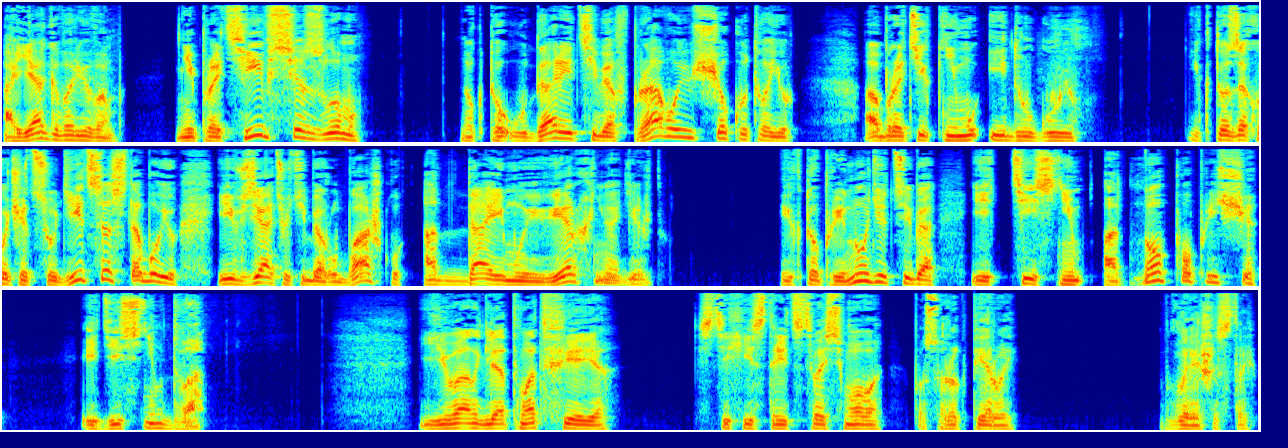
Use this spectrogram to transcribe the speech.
А я говорю вам, не протився злому, но кто ударит тебя в правую щеку твою, обрати к нему и другую. И кто захочет судиться с тобою и взять у тебя рубашку, отдай ему и верхнюю одежду. И кто принудит тебя идти с ним одно поприще, иди с ним два. Евангелие от Матфея, стихи с 38 по 41, в главе 6.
